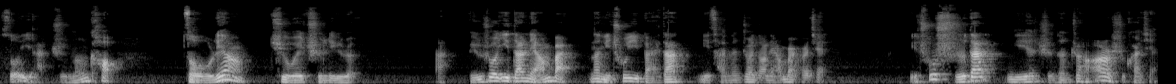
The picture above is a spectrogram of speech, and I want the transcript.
所以啊，只能靠走量去维持利润啊。比如说一单两百，那你出一百单，你才能赚到两百块钱；你出十单，你也只能赚二十块钱。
